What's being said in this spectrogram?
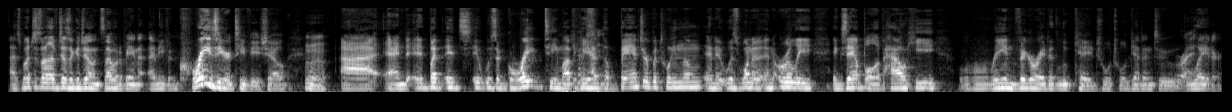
as much as I love Jessica Jones, that would have been an even crazier TV show. Uh, and it, but it's it was a great team up. He had the banter between them, and it was one of, an early example of how he reinvigorated Luke Cage, which we'll get into Right. later.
